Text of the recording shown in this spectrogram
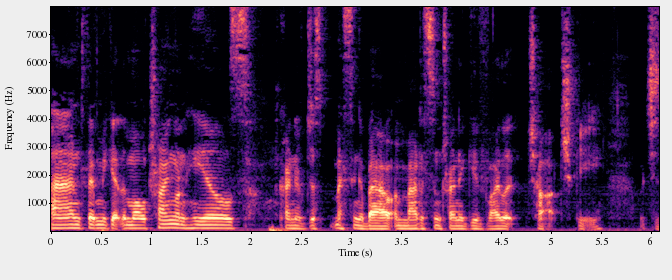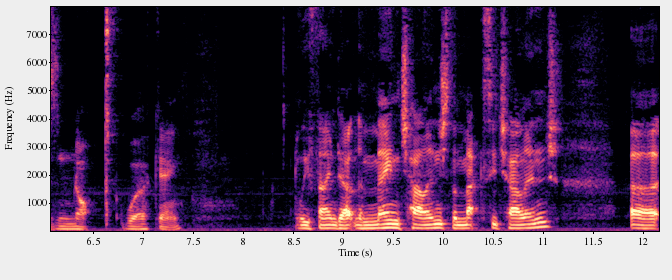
And then we get them all trying on heels, kind of just messing about, and Madison trying to give Violet Chachki, which is not working. We find out the main challenge, the Maxi Challenge, uh,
